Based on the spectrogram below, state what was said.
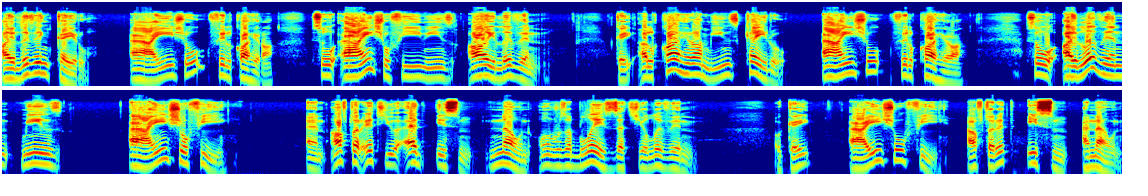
I live in Cairo. أعيش في القاهرة. So أعيش في means I live in. Okay, القاهرة means Cairo. أعيش في القاهرة. So I live in means أعيش في. And after it you add اسم noun or the place that you live in. Okay, أعيش في. After it اسم a noun.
